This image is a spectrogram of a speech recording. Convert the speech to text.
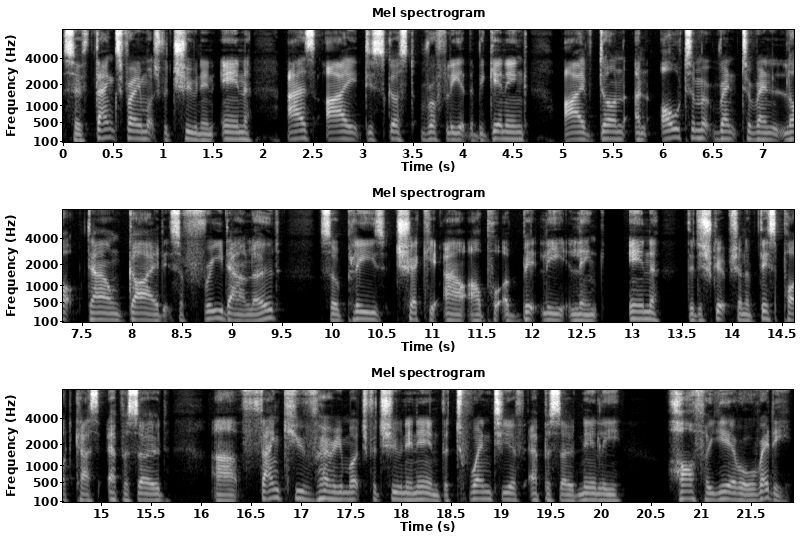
So, thanks very much for tuning in. As I discussed roughly at the beginning, I've done an ultimate rent to rent lockdown guide. It's a free download. So, please check it out. I'll put a bit.ly link in the description of this podcast episode. Uh, thank you very much for tuning in. The 20th episode, nearly half a year already.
